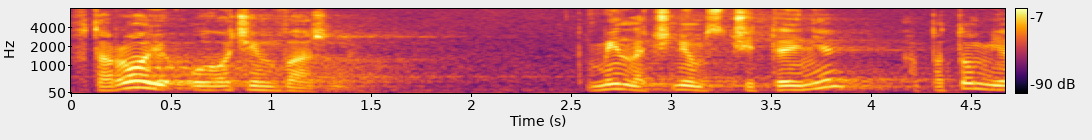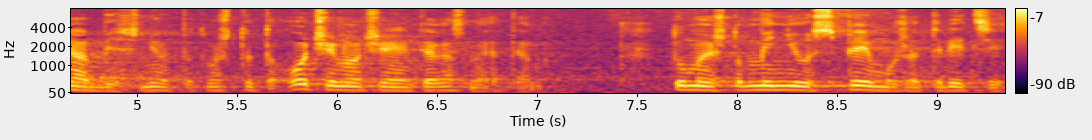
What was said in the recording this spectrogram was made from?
Второй очень важный. Мы начнем с чтения, а потом я объясню, потому что это очень-очень интересная тема. Думаю, что мы не успеем уже третьей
